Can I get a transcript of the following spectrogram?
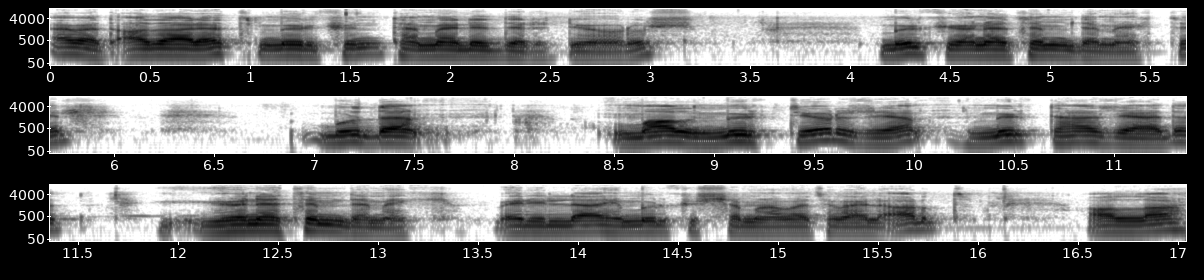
Evet, adalet mülkün temelidir diyoruz. Mülk yönetim demektir. Burada mal mülk diyoruz ya, mülk daha ziyade yönetim demek. Velillahi mülkü semavati vel ard. Allah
